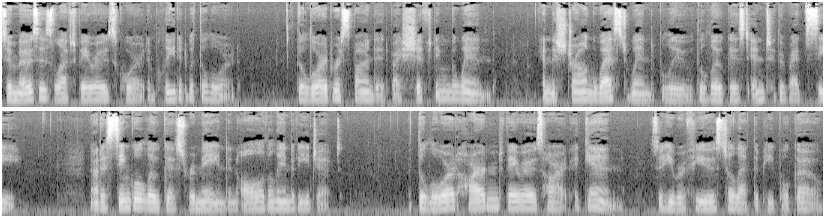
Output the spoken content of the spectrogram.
So Moses left Pharaoh's court and pleaded with the Lord. The Lord responded by shifting the wind, and the strong west wind blew the locust into the Red Sea. Not a single locust remained in all the land of Egypt. But the Lord hardened Pharaoh's heart again, so he refused to let the people go.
